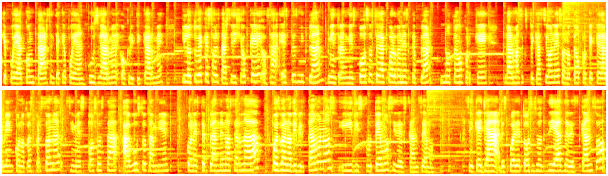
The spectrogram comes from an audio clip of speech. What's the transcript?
que podía contar, sentía que podían juzgarme o criticarme y lo tuve que soltar. Si dije, ok, o sea, este es mi plan, mientras mi esposo esté de acuerdo en este plan, no tengo por qué dar más explicaciones o no tengo por qué quedar bien con otras personas. Si mi esposo está a gusto también con este plan de no hacer nada, pues bueno, divirtámonos y disfrutemos y descansemos. Así que ya después de todos esos días de descanso,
